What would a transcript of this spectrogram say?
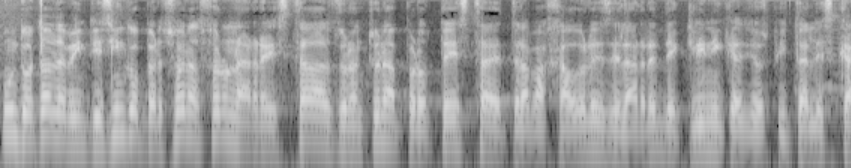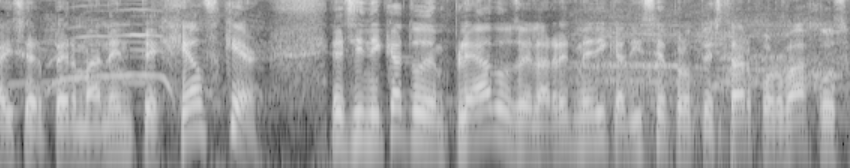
Un total de 25 personas fueron arrestadas durante una protesta de trabajadores de la red de clínicas y hospitales Kaiser Permanente Healthcare. El sindicato de empleados de la red médica dice protestar por bajos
